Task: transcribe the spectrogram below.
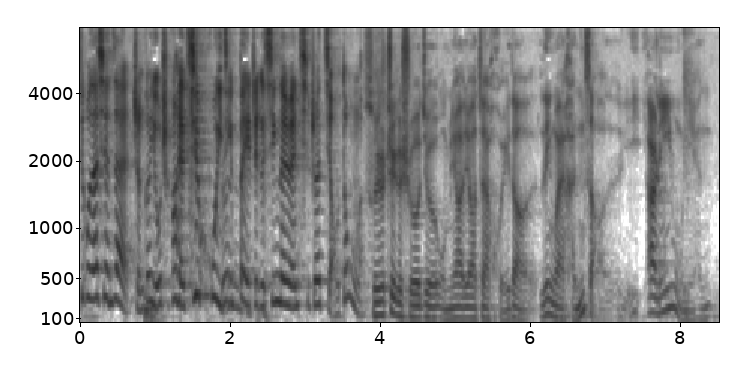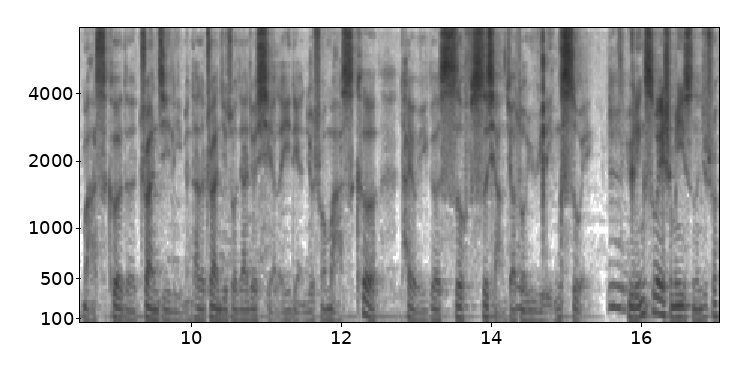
结果到现在，整个油车行业几乎已经被这个新能源汽车搅动了。所以说这个时候就我们要要再回到另外很早的。二零一五年，马斯克的传记里面，他的传记作家就写了一点，就是说马斯克他有一个思思想叫做雨林思维。嗯，雨林思维什么意思呢？就是说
